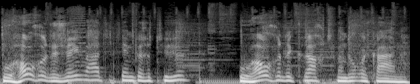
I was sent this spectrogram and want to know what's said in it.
Hoe hoger de zeewatertemperatuur, hoe hoger de kracht van de orkanen.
